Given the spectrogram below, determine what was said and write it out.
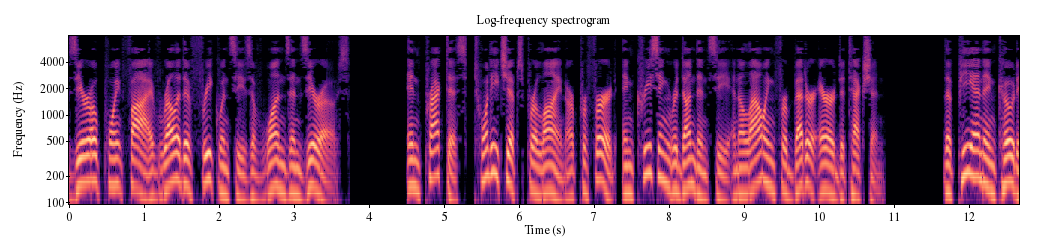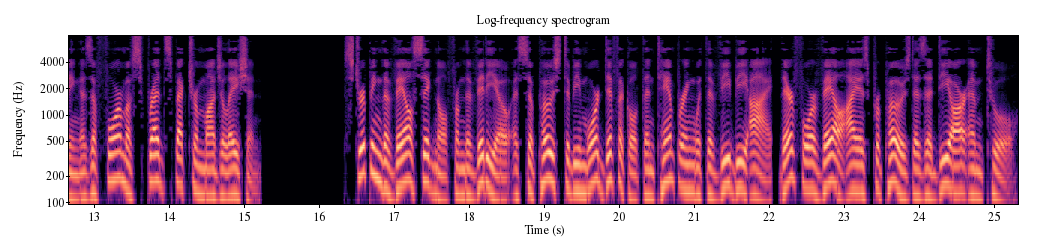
0.5 relative frequencies of ones and zeros. In practice, 20 chips per line are preferred, increasing redundancy and allowing for better error detection. The PN encoding is a form of spread spectrum modulation. Stripping the VEIL signal from the video is supposed to be more difficult than tampering with the VBI, therefore VEIL I is proposed as a DRM tool.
